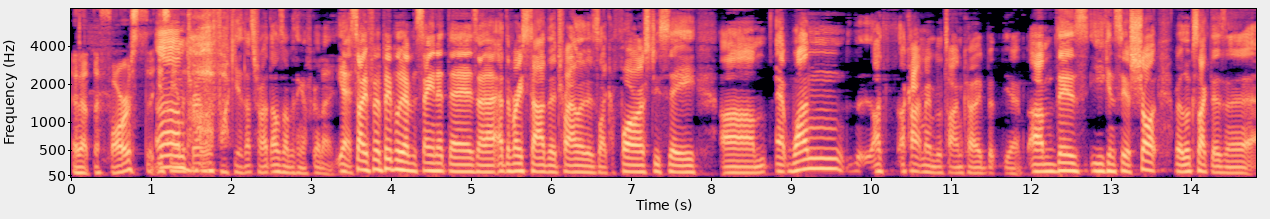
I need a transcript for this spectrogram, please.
about the forest that you see um, in the trailer? Oh, fuck yeah, that's right. That was the other thing I forgot. Yeah, so for people who haven't seen it, there's uh, at the very start of the trailer, there's like a forest you see. Um, at one, I, I can't remember the time code, but yeah, um, there's you can see a shot where it looks like there's an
